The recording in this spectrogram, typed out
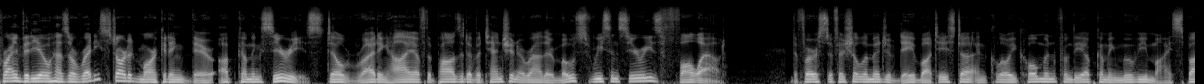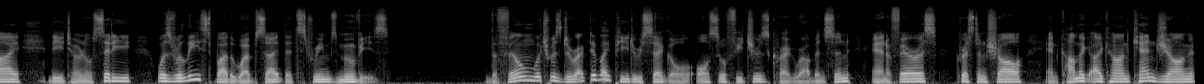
Prime Video has already started marketing their upcoming series, still riding high off the positive attention around their most recent series, Fallout. The first official image of Dave Bautista and Chloe Coleman from the upcoming movie My Spy, The Eternal City, was released by the website that streams movies. The film, which was directed by Peter Segal, also features Craig Robinson, Anna Faris, Kristen Schaal, and comic icon Ken Jeong,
